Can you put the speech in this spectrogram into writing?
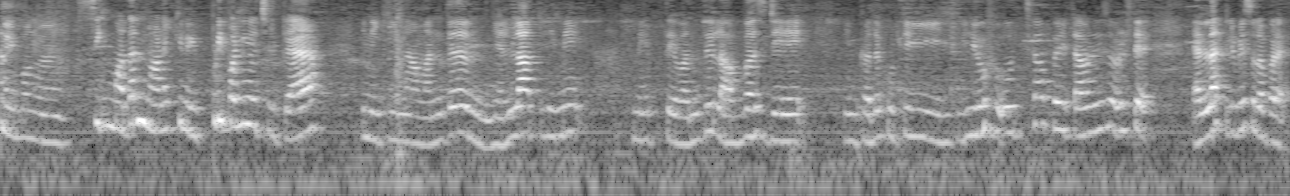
நினைப்பாங்க? சிக்மா தான் நினைக்கணும் இப்படி பண்ணி வச்சிருக்க. இன்னைக்கு நான் வந்து எல்லாத்துலேயுமே நேற்று வந்து லவ்வர்ஸ் டே எனக்கு வந்து குட்டி யூச்சா போயிட்டா அப்படின்னு சொல்லிட்டு எல்லாத்துலேயுமே சொல்ல போறேன்.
